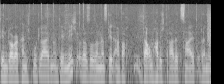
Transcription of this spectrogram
den Blogger kann ich gut leiden und den nicht oder so, sondern es geht einfach darum, habe ich gerade Zeit oder nicht.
